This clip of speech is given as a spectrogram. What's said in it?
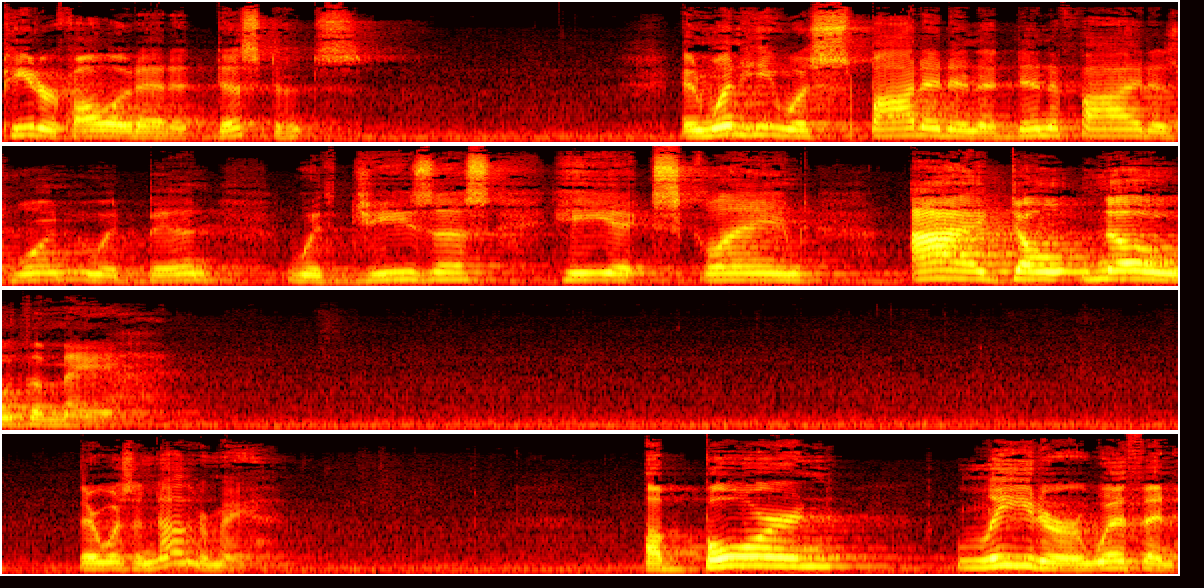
Peter followed at a distance. And when he was spotted and identified as one who had been with Jesus, he exclaimed, I don't know the man. there was another man, a born leader with an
